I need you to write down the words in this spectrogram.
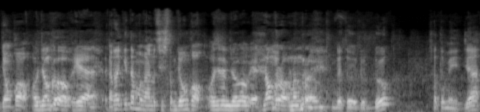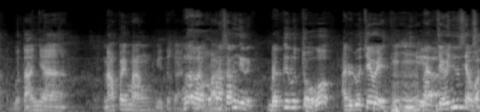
Jongkok. Oh, jongkok, iya. Karena kita menganut sistem jongkok. Oh, sistem jongkok ya. Nongkrong, nongkrong. Udah tuh duduk satu meja, gue tanya, kenapa emang gitu kan? Enggak, enggak, penasaran gini. Berarti lu cowok, ada dua cewek. Mm-mm. Iya. Nah, ceweknya itu siapa?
